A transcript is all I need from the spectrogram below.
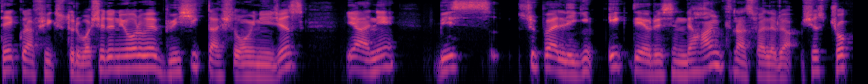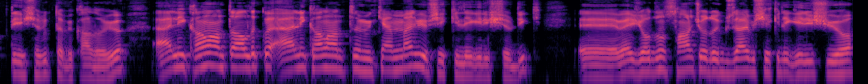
tekrar fikstür başa dönüyor ve Beşiktaş'la oynayacağız. Yani biz Süper Lig'in ilk devresinde hangi transferler yapmışız? Çok değiştirdik tabii kadroyu. Erling Haaland'ı aldık ve Erling Haaland'ı mükemmel bir şekilde geliştirdik. Ee, ve Jadon Sancho da güzel bir şekilde gelişiyor.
